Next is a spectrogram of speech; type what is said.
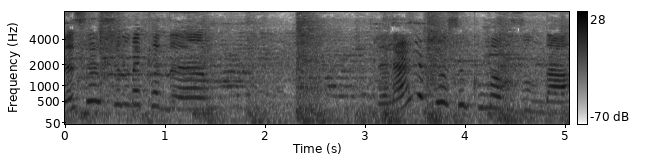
Nasılsın bakalım? Neler yapıyorsun kum havuzunda?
